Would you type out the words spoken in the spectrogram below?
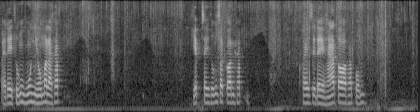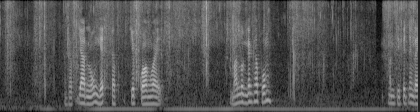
ไปได้ถุงหูหิวมาแล้วครับ เก็บใส่ถุงสะกอนครับใครสิได้หาต่อครับผม ครับย่านหลงเห็ดครับ เก็บกองไว้ มาลุ้นกันครับผม มันจะเป็นยังไง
